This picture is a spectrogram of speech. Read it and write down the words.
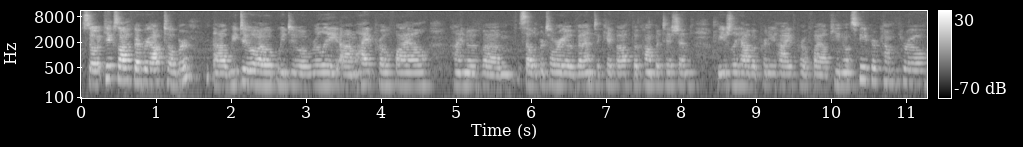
So it kicks off every October. Uh, we do a we do a really um, high profile kind of um, celebratory event to kick off the competition. We usually have a pretty high profile keynote speaker come through.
